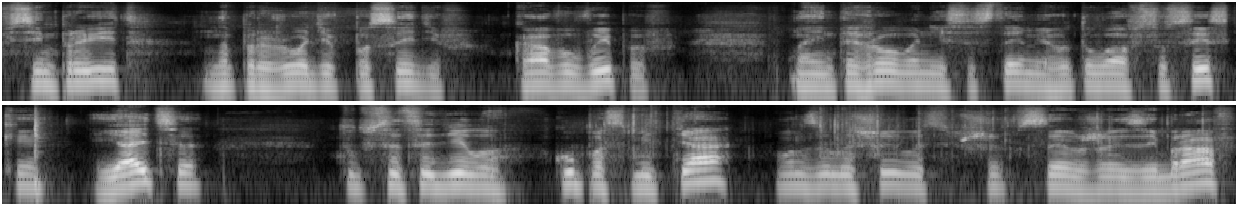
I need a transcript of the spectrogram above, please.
всім привіт! На природі посидів, каву випив, на інтегрованій системі готував сосиски, яйця. Тут все це діло, купа сміття, вон залишилось, все- вже зібрав.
